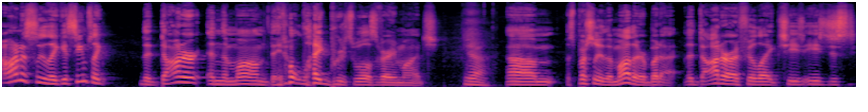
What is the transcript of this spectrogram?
honestly like it seems like the daughter and the mom they don't like Bruce Willis very much. Yeah. um, especially the mother. But uh, the daughter, I feel like she's he's just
